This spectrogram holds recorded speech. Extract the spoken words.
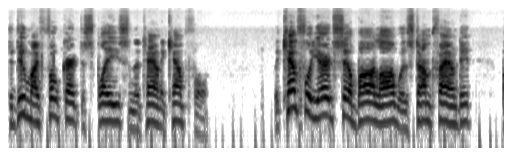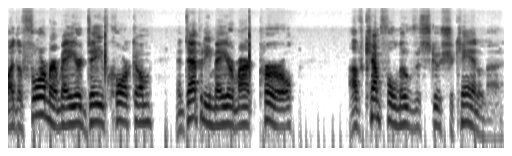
to do my folk art displays in the town of Kentville. The Kentville Yard Sale bylaw was dumbfounded by the former mayor Dave Corkum and deputy mayor Mark Pearl of Kentville, Nova Scotia, Canada.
